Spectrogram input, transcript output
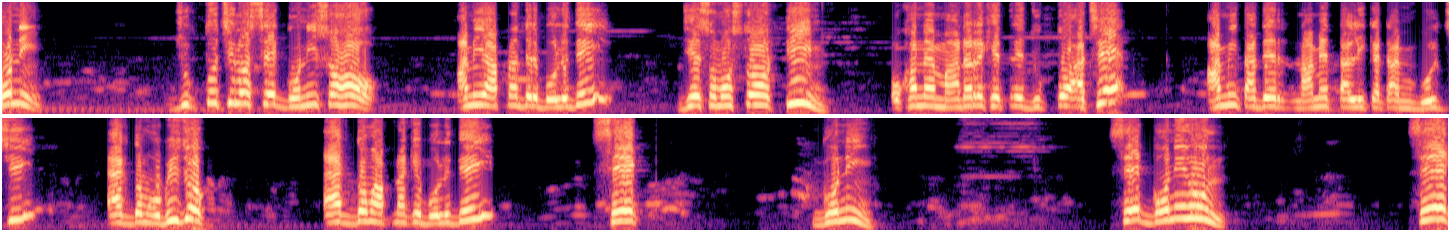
গনি যুক্ত ছিল শেখ গনি সহ। আমি আপনাদের বলে দেই, যে সমস্ত টিম ওখানে মার্ডারের ক্ষেত্রে যুক্ত আছে, আমি তাদের নামের তালিকাটা আমি বলছি। একদম অভিযোগ, একদম আপনাকে বলে দেই শেখ গনি শেখ গনিরুল শেখ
